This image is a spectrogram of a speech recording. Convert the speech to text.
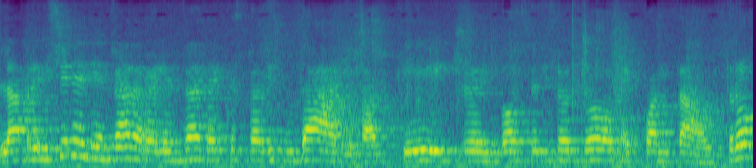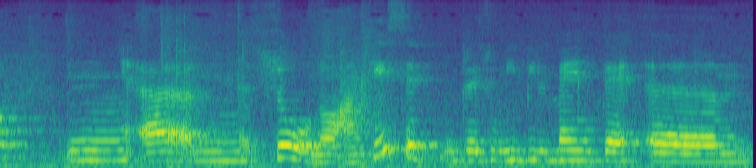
La previsione di entrata per le entrate extratributarie, parcheggio, imposte di soggiorno e quant'altro mh, ehm, sono anch'esse presumibilmente ehm,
